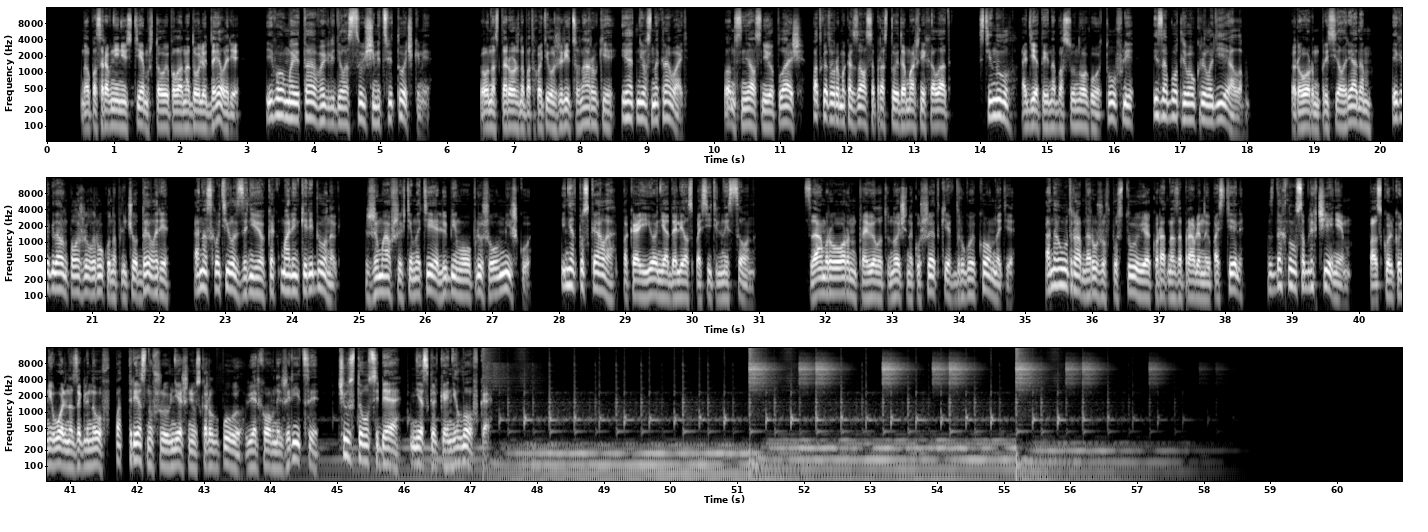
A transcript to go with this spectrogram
Но по сравнению с тем, что выпало на долю Делари, его маята выглядела сущими цветочками. Он осторожно подхватил жрицу на руки и отнес на кровать. Он снял с нее плащ, под которым оказался простой домашний халат, стянул одетые на босу ногу туфли и заботливо укрыл одеялом. Рорн присел рядом, и когда он положил руку на плечо Делари, она схватилась за нее, как маленький ребенок, сжимавший в темноте любимого плюшевого мишку, и не отпускала, пока ее не одолел спасительный сон. Сам Руорн провел эту ночь на кушетке в другой комнате, а на утро, обнаружив пустую и аккуратно заправленную постель, вздохнул с облегчением, поскольку невольно заглянув в подтреснувшую внешнюю скорлупу верховной жрицы, чувствовал себя несколько неловко.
